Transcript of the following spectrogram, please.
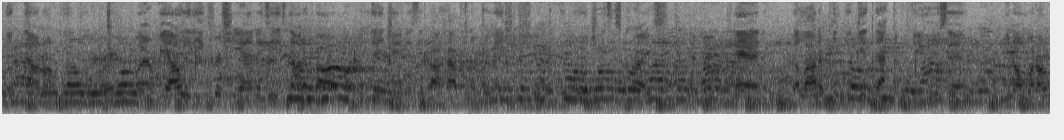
look down on people. But in reality, Christianity is not about religion. It's about having a relationship with the Lord Jesus Christ. And a lot of people get that confused. And you know, what I'm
